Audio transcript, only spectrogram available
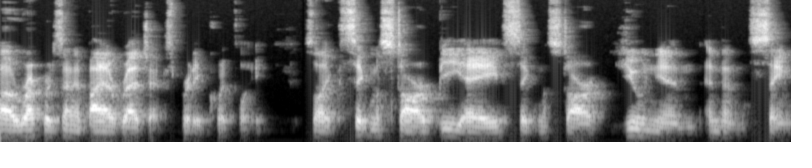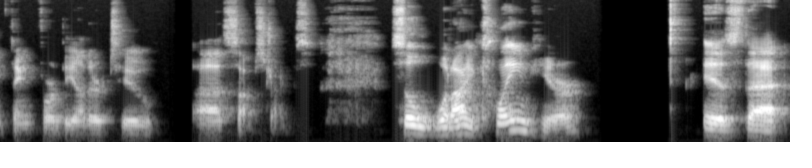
uh, represent it by a regex pretty quickly. So like sigma star BA, sigma star union, and then the same thing for the other two uh, substrings. So what I claim here is that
